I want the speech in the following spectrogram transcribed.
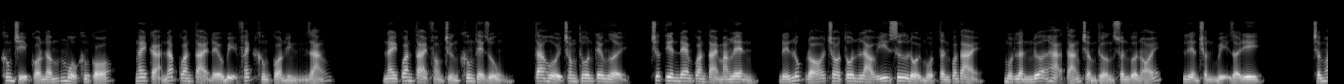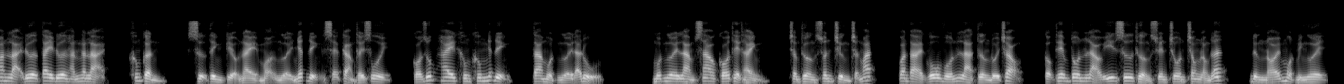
không chỉ có nấm mồ không có, ngay cả nắp quan tài đều bị phách không còn hình dáng. Nay quan tài phòng chừng không thể dùng, ta hồi trong thôn kêu người, trước tiên đem quan tài mang lên, đến lúc đó cho tôn lão y sư đổi một tân quan tài, một lần nữa hạ táng trầm thường xuân vừa nói, liền chuẩn bị rời đi trầm hoan lại đưa tay đưa hắn ngăn lại, không cần, sự tình tiểu này mọi người nhất định sẽ cảm thấy xui, có giúp hay không không nhất định, ta một người đã đủ. Một người làm sao có thể thành? Trầm thường xuân chừng trận mắt, quan tài gỗ vốn là tương đối trọng, cộng thêm tôn lão y sư thường xuyên trôn trong lòng đất, đừng nói một mình ngươi,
